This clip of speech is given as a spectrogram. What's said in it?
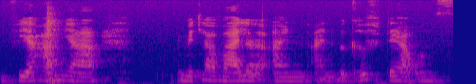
wir haben ja mittlerweile einen, einen Begriff, der uns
